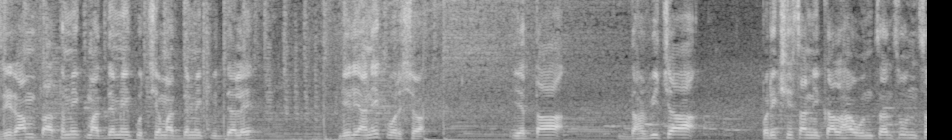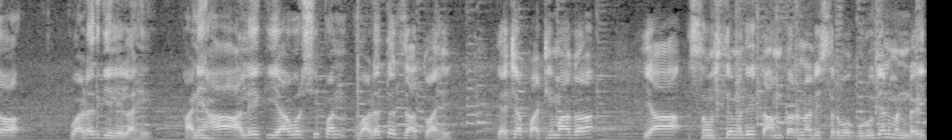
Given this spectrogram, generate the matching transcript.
श्रीराम प्राथमिक माध्यमिक उच्च माध्यमिक विद्यालय गेली अनेक वर्ष. येता दहावीच्या परीक्षेचा निकाल हा उंचाच उंच वाढत गेलेला आहे. आणि हा आलेख यावर्षी पण वाढतच जातो आहे. याच्या पाठीमागं या संस्थेमध्ये काम करणारी सर्व गुरुजन मंडळी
